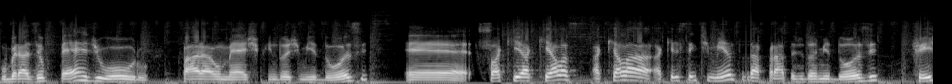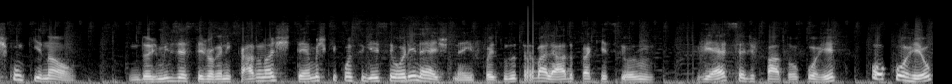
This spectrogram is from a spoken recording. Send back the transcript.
o Brasil perde o ouro para o México em 2012. É, só que aquela, aquela, aquele sentimento da prata de 2012 fez com que, não, em 2016, jogando em casa, nós temos que conseguir esse ouro inédito, né? E foi tudo trabalhado para que esse ouro viesse de fato a ocorrer. Ocorreu,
